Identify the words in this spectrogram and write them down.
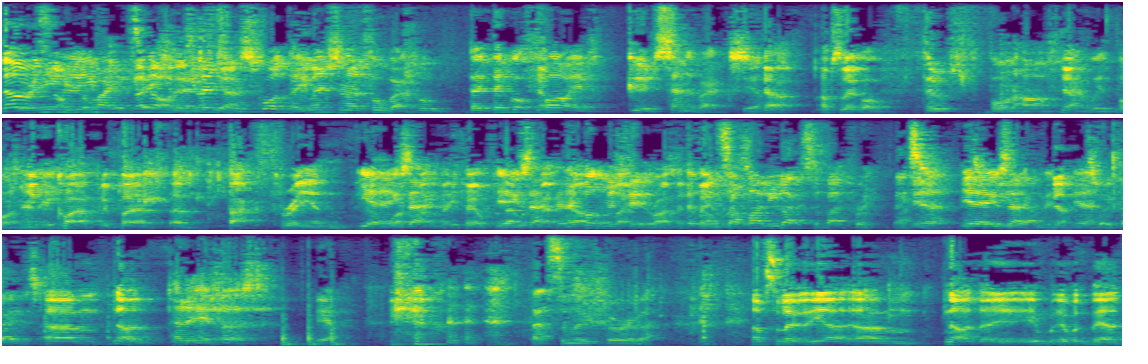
No, they're it's a not. newly You promoted they're not. team. You mentioned the squad though, you mentioned no fullbacks. Well, they've got five good centre backs. Yeah. Yeah, absolutely. Well, th- four and a half yeah, with you could quite happily play a, a back three and Yeah, exactly. midfield for Yeah, exactly. They've got the midfield. Right, They've midfield. And Sampaoli likes the back three. That's, Yeah, yeah, what exactly, um, yeah. That's what he favours. Um, no, Heard it here first. yeah, that's the move for River. Absolutely, yeah. Um, no, it, it wouldn't be a,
